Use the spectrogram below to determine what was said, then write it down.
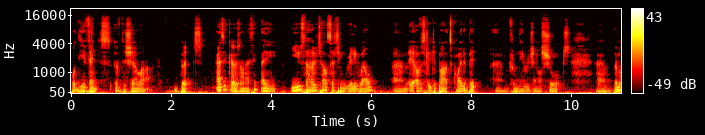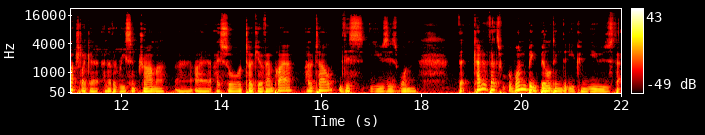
what the events of the show are, but as it goes on, I think they use the hotel setting really well um, it obviously departs quite a bit um, from the original short, um, but much like a, another recent drama, uh, I, I, saw Tokyo Vampire Hotel. This uses one that kind of that's one big building that you can use that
